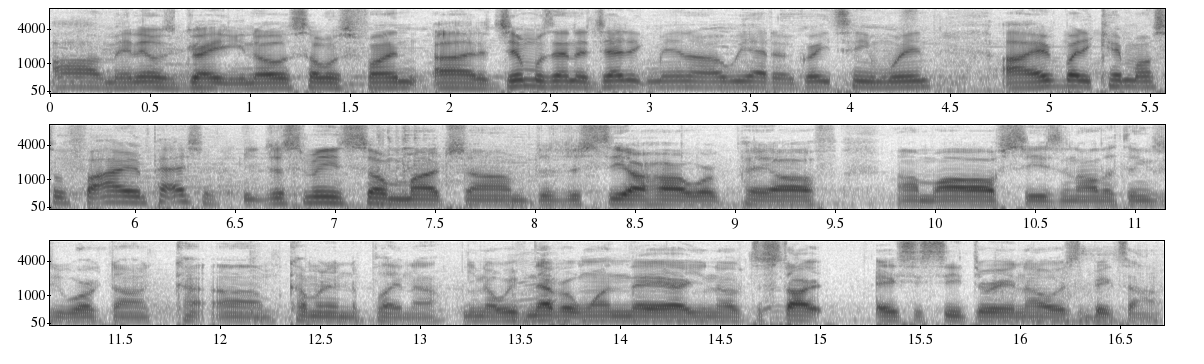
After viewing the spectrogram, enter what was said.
Oh man, it was great. You know, so much fun. Uh, the gym was energetic, man. Uh, we had a great team win. Uh, everybody came out so fire and passion. It just means so much um, to just see our hard work pay off um, all off season, all the things we worked on um, coming into play now. You know, we've never won there. You know, to start ACC 3 and 0 is a big time.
